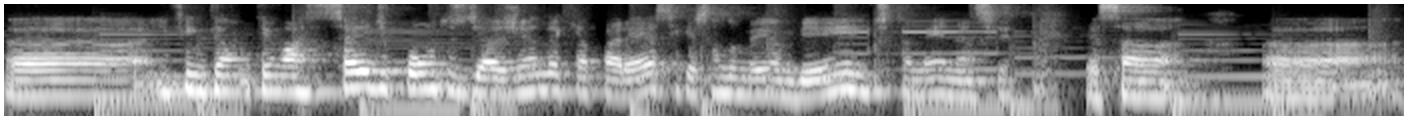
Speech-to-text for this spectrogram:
Uh, enfim, tem, tem uma série de pontos de agenda que aparecem, questão do meio ambiente também, né? essa uh,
